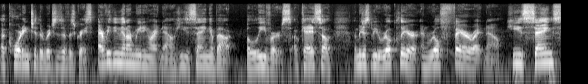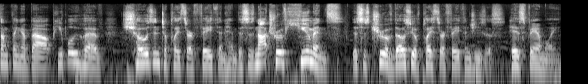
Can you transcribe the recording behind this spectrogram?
according to the riches of his grace. Everything that I'm reading right now, he's saying about believers. Okay, so let me just be real clear and real fair right now. He's saying something about people who have chosen to place their faith in him. This is not true of humans. This is true of those who have placed their faith in Jesus, his family.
